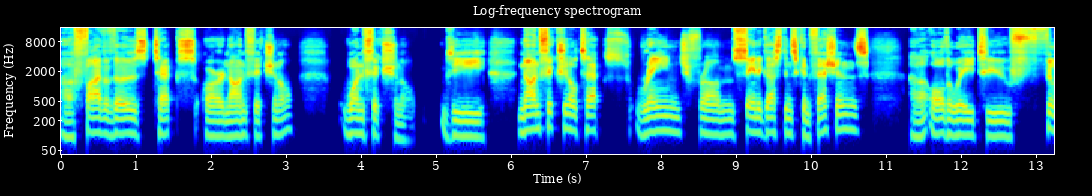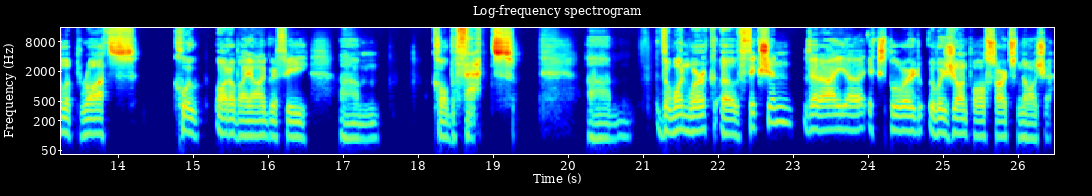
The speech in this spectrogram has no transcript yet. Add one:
Uh, five of those texts are non fictional, one fictional. The non fictional texts range from St. Augustine's Confessions uh, all the way to Philip Roth's quote autobiography um, called The Facts. Um, the one work of fiction that I uh, explored was Jean Paul Sartre's Nausea.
